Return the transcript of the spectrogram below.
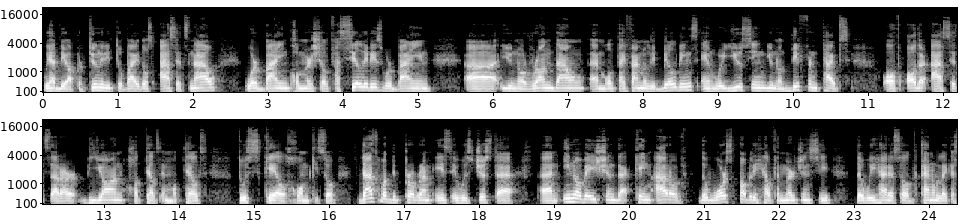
we had the opportunity to buy those assets. Now we're buying commercial facilities. We're buying uh, you know, rundown uh, multifamily buildings, and we're using, you know, different types of other assets that are beyond hotels and motels to scale HomeKey. So that's what the program is. It was just a, uh, an innovation that came out of the worst public health emergency that we had. So kind of like a,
